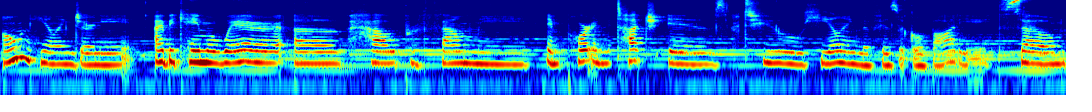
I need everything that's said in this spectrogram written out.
own healing journey, I became aware of how profoundly important touch is to healing the physical body. So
